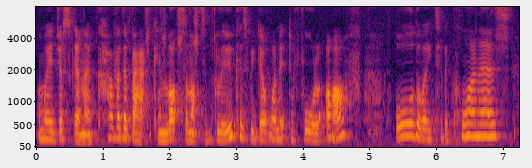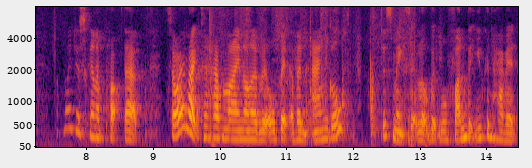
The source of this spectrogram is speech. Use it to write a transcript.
and we're just going to cover the back in lots and lots of glue because we don't want it to fall off all the way to the corners. And we're just going to pop that. So I like to have mine on a little bit of an angle. Just makes it a little bit more fun, but you can have it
